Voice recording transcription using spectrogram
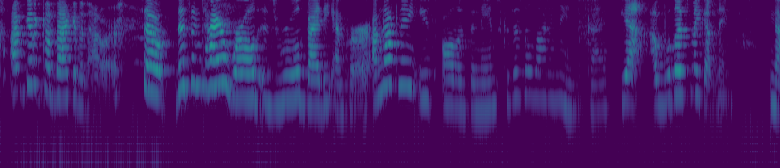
I'm gonna come back in an hour. So, this entire world is ruled by the Emperor. I'm not gonna use all of the names because there's a lot of names, guys. Yeah, uh, well, let's make up names. No,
